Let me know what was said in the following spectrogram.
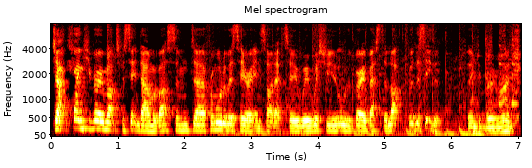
Jak, thank you very much for sitting down with us. And uh, from all of us here at Inside F2, we wish you all the very best of luck for the season. Thank you very much.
